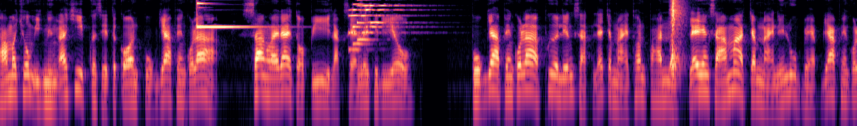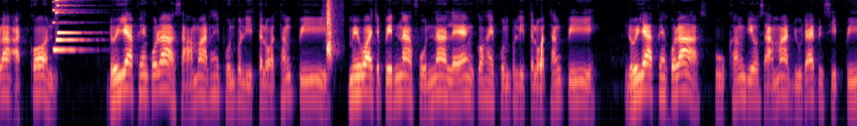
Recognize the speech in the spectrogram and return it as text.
พามาชมอีกหนึ่งอาชีพเกษตรกรปลูกหญ้าแพงโกล่า สร้างรายได้ต่อปีหลักแสนเลยทีเดียว ปลูกหญ้าแพงโกล่าเพื่อเลี้ยงสัตว์และจำหน่ายท่อนพันธุ์ และยังสามารถจำหน่ายในรูปแบบหญ้าแพงโกล่าอัดก้อน โดยหญ้าแพงโกล่าสามารถให้ผลผลิตตลอดทั้งปี ไม่ว่าจะเป็นหน้าฝนหน้าแล้งก็ให้ผลผลิตตลอดทั้งปี โดยหญ้าแพงโกล่าปลูกครั้งเดียวสามารถอยู่ได้เป็น 10 ปี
